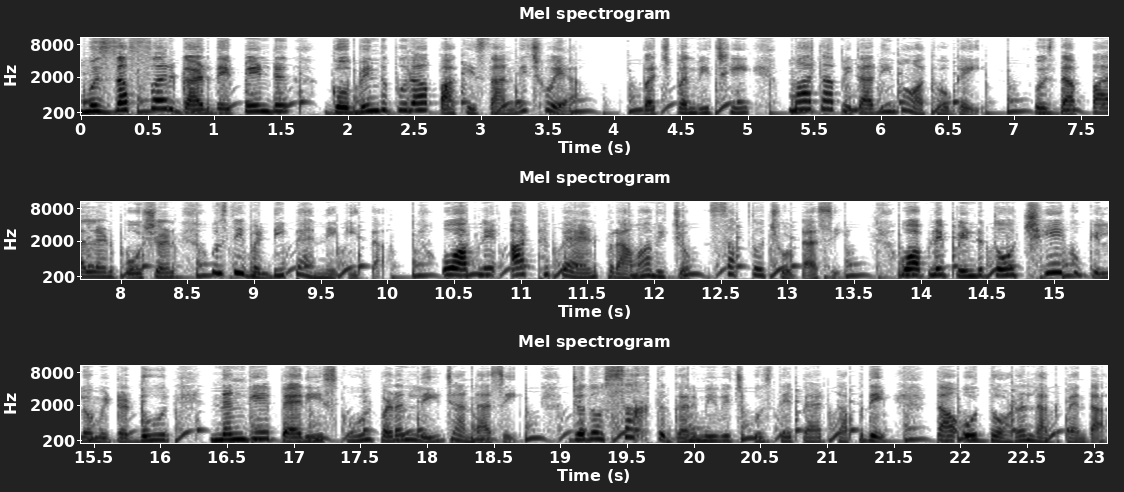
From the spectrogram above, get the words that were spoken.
ਮੁਜ਼ੱਫਰਗੜ੍ਹ ਦੇ ਪਿੰਡ ਗੋਬਿੰਦਪੁਰਾ, ਪਾਕਿਸਤਾਨ ਵਿੱਚ ਹੋਇਆ। ਬਚਪਨ ਵਿੱਚ ਹੀ ਮਾਤਾ-ਪਿਤਾ ਦੀ ਮੌਤ ਹੋ ਗਈ। ਉਸ ਦਾ ਪਾਲਣ ਪੋਸ਼ਣ ਉਸ ਦੀ ਵੱਡੀ ਭੈਣ ਨੇ ਕੀਤਾ। ਉਹ ਆਪਣੇ 8 ਭੈਣ ਭਰਾਵਾਂ ਵਿੱਚੋਂ ਸਭ ਤੋਂ ਛੋਟਾ ਸੀ। ਉਹ ਆਪਣੇ ਪਿੰਡ ਤੋਂ 6 ਕੁ ਕਿਲੋਮੀਟਰ ਦੂਰ ਨੰਗੇ ਪੈਰੀ ਸਕੂਲ ਪੜਨ ਲਈ ਜਾਂਦਾ ਸੀ। ਜਦੋਂ ਸਖਤ ਗਰਮੀ ਵਿੱਚ ਉਸ ਦੇ ਪੈਰ ਤਪਦੇ, ਤਾਂ ਉਹ ਦੌੜਨ ਲੱਗ ਪੈਂਦਾ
